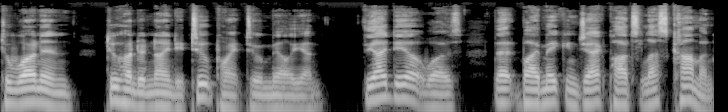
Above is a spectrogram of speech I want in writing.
to 1 in 292.2 million. The idea was that by making jackpots less common,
